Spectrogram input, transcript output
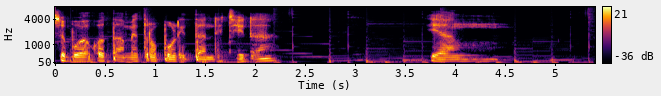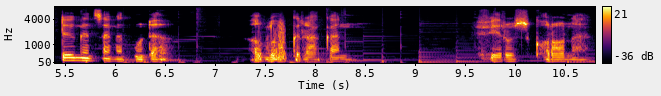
sebuah kota metropolitan di Cina yang dengan sangat mudah Allah gerakan virus corona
